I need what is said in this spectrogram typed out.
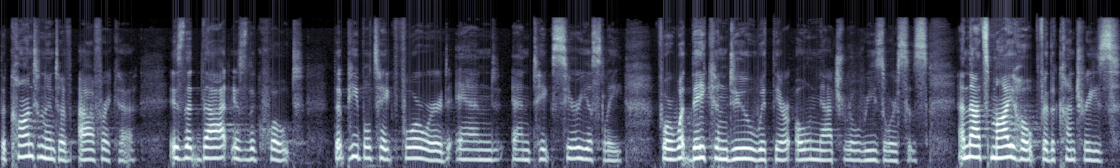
the continent of Africa, is that that is the quote that people take forward and, and take seriously for what they can do with their own natural resources. And that's my hope for the countries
